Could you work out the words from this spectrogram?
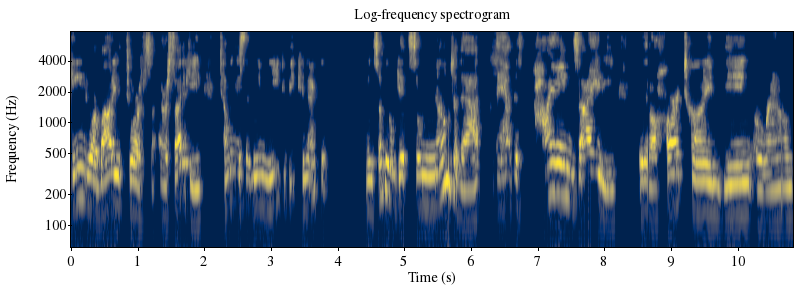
pain to our body, to our, our psyche, telling us that we need to be connected. And some people get so numb to that, they have this high anxiety, they have a hard time being around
